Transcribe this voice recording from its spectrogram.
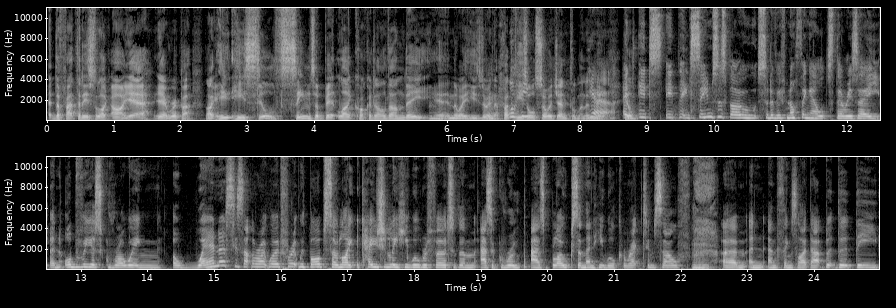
the fact that he's like, oh yeah, yeah, Ripper, like he he still seems a bit like Crocodile Dundee in, in the way he's doing that, but Well, he's he- also a gentleman, and Yeah, he'll, it, it's it, it seems as though sort of if nothing else, there is a an obvious growing awareness. Is that the right word for it with Bob? So like occasionally he will refer to them as a group as blokes, and then he will correct himself um, and and things like that. But the the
